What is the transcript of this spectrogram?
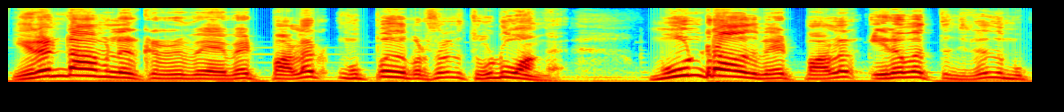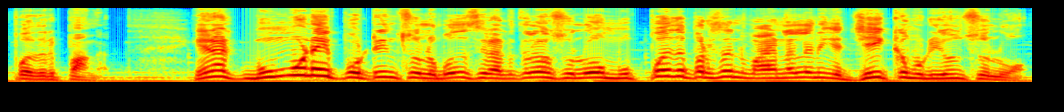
இரண்டாமில் இருக்கிற வே- வேட்பாளர் முப்பது பர்சன்ட் தொடுவாங்க. மூன்றாவது வேட்பாளர் இருபத்தஞ்சிலேருந்து முப்பது இருப்பாங்க. ஏன்னா மும்முனை போட்டின்னு சொல்லும்போது சில இடத்துல சொல்லுவோம் முப்பது பர்சன்ட் ஃபைனலில் நீங்கள் ஜெயிக்க முடியும்னு சொல்லுவோம்.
